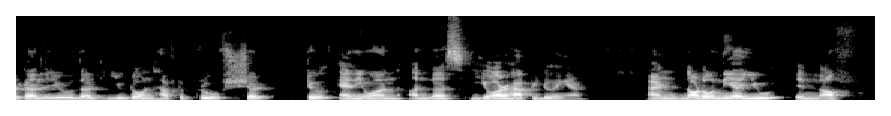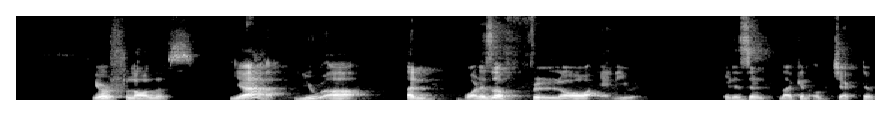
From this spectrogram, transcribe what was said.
to tell you that you don't have to prove shit to anyone unless you're happy doing it. And not only are you enough, you're flawless. Yeah, you are. And what is a flaw anyway? It isn't like an objective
